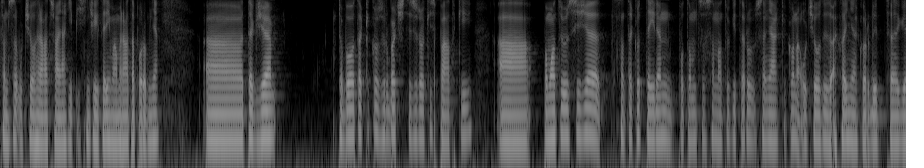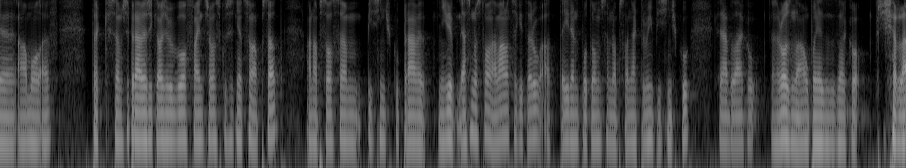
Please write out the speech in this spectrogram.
jsem se učil hrát třeba nějaký písničky, který mám rád a podobně. Uh, takže to bylo tak jako zhruba čtyři roky zpátky a pamatuju si, že snad jako týden po tom, co jsem na tu kytaru se nějak jako naučil ty základní akordy C, G, A, Mol, F, tak jsem si právě říkal, že by bylo fajn třeba zkusit něco napsat. A napsal jsem písničku právě někdy, já jsem dostal na Vánoce kytaru a týden potom jsem napsal nějak první písničku, která byla jako hrozná, úplně to, to jako příšerná,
